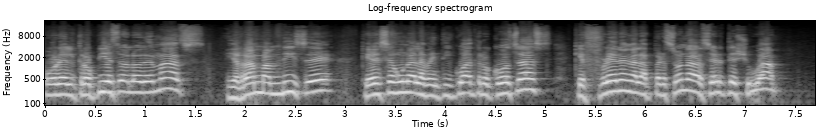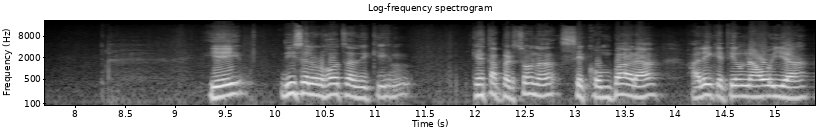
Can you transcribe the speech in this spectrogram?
por el tropiezo de los demás. Y Rambam dice esa es una de las 24 cosas que frenan a la persona a hacer teshuva. Y dice el Orjot que esta persona se compara a alguien que tiene una olla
